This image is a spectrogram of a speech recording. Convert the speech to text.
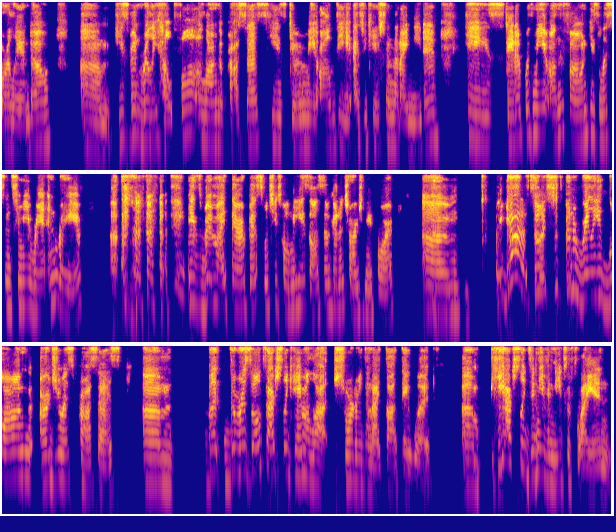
Orlando. Um, he's been really helpful along the process. He's given me all the education that I needed. He's stayed up with me on the phone. He's listened to me rant and rave. Uh, he's been my therapist, which he told me he's also going to charge me for. Um, yeah, so it's just been a really long, arduous process. Um, but the results actually came a lot shorter than I thought they would. Um, he actually didn't even need to fly in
